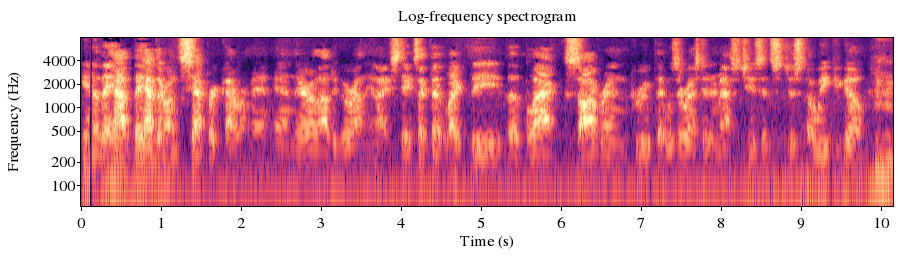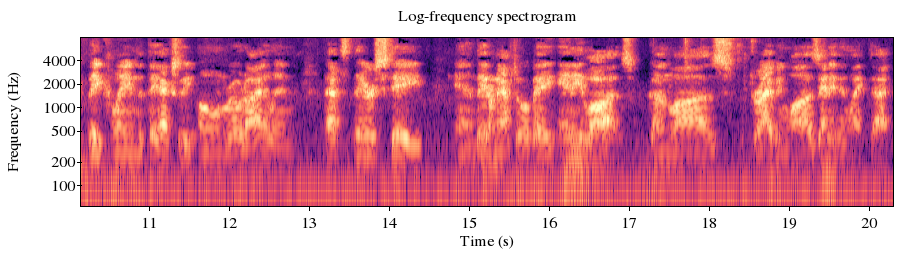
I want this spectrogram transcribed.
you know, they have they have their own separate government and they're allowed to go around the United States, like that, like the the black sovereign group that was arrested in Massachusetts just a week ago. They claim that they actually own Rhode Island, that's their state, and they don't have to obey any laws, gun laws, driving laws, anything like that.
